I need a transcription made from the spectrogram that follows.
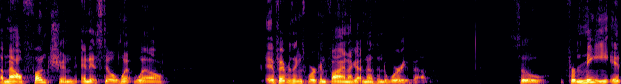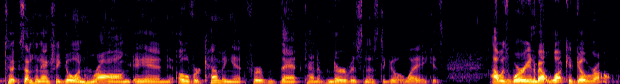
a malfunction and it still went well. If everything's working fine, I got nothing to worry about. So for me, it took something actually going wrong and overcoming it for that kind of nervousness to go away because I was worrying about what could go wrong.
